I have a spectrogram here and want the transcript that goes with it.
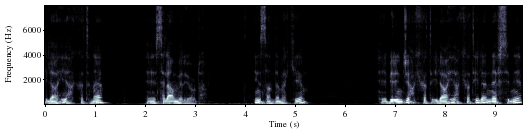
ilahi hakikatine e, selam veriyordu. İnsan demek ki e, birinci hakikati ilahi hakikatiyle nefsini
